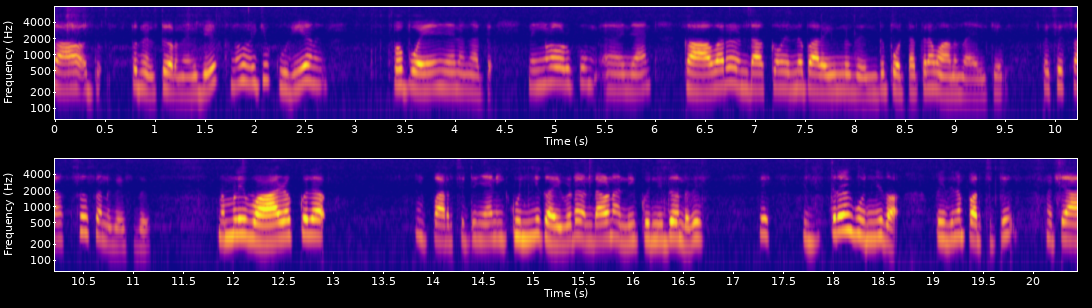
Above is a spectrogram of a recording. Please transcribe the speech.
കാ ഇപ്പം നിലത്ത് കിടന്നത് ഇത് നിങ്ങൾ നോക്കിയ കുഴിയാണ്. ഇപ്പോൾ പോയാൽ ഞാൻ അങ്ങോട്ട്. നിങ്ങൾ ഓർക്കും ഞാൻ കാവറ ഉണ്ടാക്കും എന്ന് പറയുന്നത് എന്ത് പൊട്ടത്തരമാണെന്നായിരിക്കും. പക്ഷെ സക്സസ് ആണ് കഴിച്ചത് ഇത്. നമ്മൾ ഈ വാഴക്കുല പറിച്ചിട്ട് ഞാൻ ഈ കുഞ്ഞ് കൈ ഇവിടെ ഉണ്ടാവണം ഈ കുഞ്ഞിത് കണ്ടത് ഇത്രയും കുഞ്ഞിതാ. അപ്പോൾ ഇതിനെ പറിച്ചിട്ട് മറ്റേ ആ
